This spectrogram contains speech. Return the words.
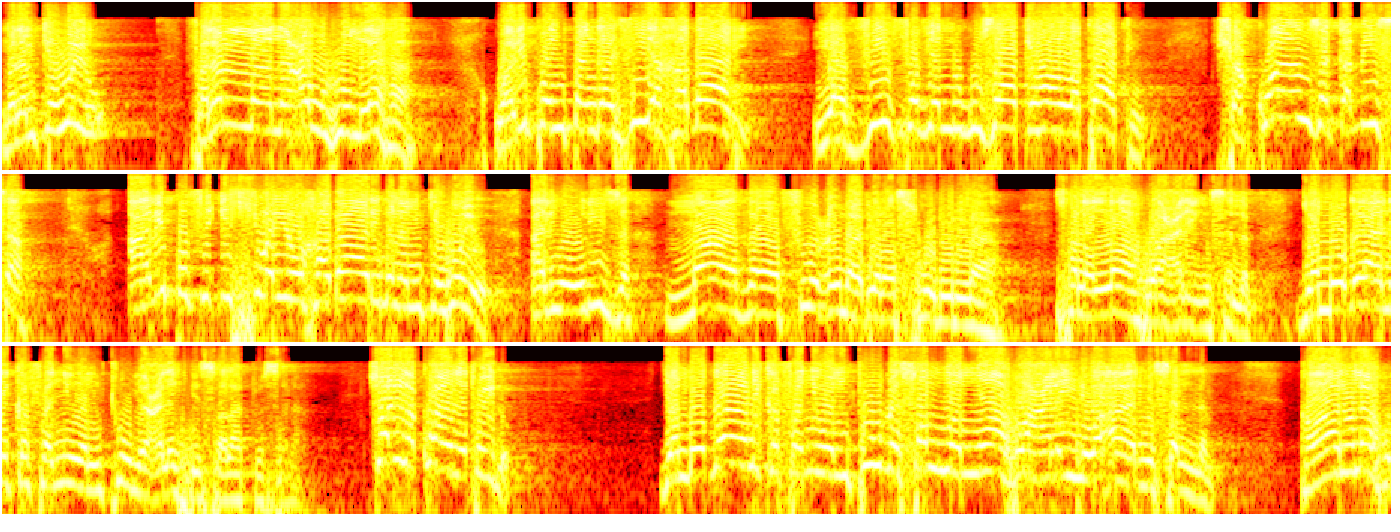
mwanamke huyu falamma naauhum laha walipomtangazia habari ya vifo vya ndugu zake hawa watatu. Cha kwanza kabisa alipofikishiwa hiyo habari mwanamke huyu aliwauliza madha fuila birasulillah sallallahu alaihi wasallam. Jambo gani kafanyiwa mtume alaihi salatu wassalam? Swali la kwanza tu hilo. Jambo gani kafanyiwa mtume sallallahu alaihi wa alihi wasallam? Qalu lahu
